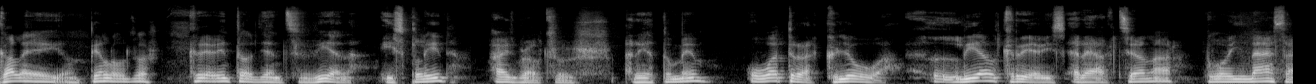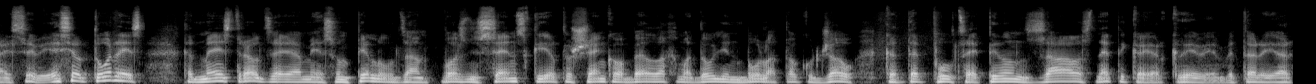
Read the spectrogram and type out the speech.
galēji un pielūdzoši. Krievu inteliģents viena izklīda, aizbrauc uz rietumiem, otra kļuva lielkrievis reakcionāra, ko viņi nesāja sevi. Es jau toreiz, kad mēs draudzējāmies un pielūdzām Vozņu Jevtušenko, Belahma, Duļinu, Bulatoku, Džau, kad te pulcēja pilnas zāles ne tikai ar krieviem, bet arī ar,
